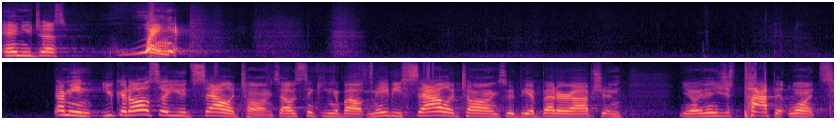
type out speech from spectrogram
and you just wing it. I mean, you could also use salad tongs. I was thinking about maybe salad tongs would be a better option. You know, then you just pop it once.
